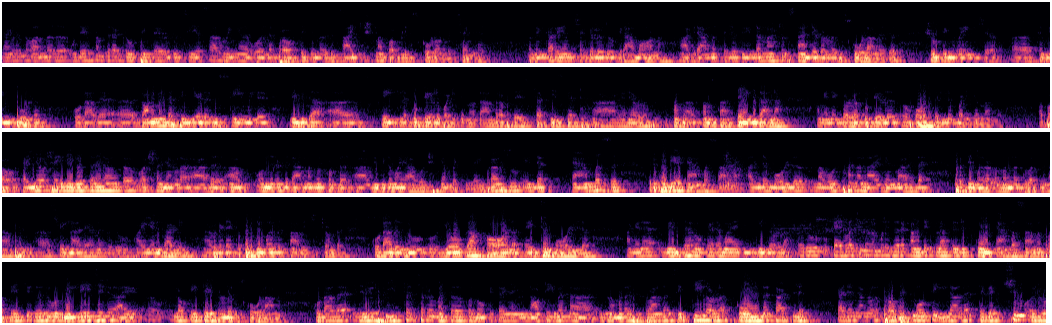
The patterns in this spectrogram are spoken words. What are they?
ഞങ്ങളിന്ന് വന്നത് ഉദയസമുദ്ര ഗ്രൂപ്പിന്റെ ഒരു സി എസ് ആർ വിങ് പോലെ പ്രവർത്തിക്കുന്ന ഒരു സായികൃഷ്ണ പബ്ലിക് സ്കൂളുണ്ട് ചെങ്കൽ. അപ്പോൾ നിങ്ങൾക്കറിയാം ചെങ്കൽ ഒരു ഗ്രാമമാണ്. ആ ഗ്രാമത്തിൽ ഒരു ഇന്റർനാഷണൽ സ്റ്റാൻഡേർഡ് ഉള്ള ഒരു സ്കൂളാണിത് ഷൂട്ടിംഗ് റേഞ്ച് സ്വിമ്മിംഗ് പൂൾ കൂടാതെ ഗവൺമെന്റ് ഓഫ് ഇന്ത്യയുടെ ഒരു സ്കീമിൽ വിവിധ സ്റ്റേറ്റിലെ കുട്ടികൾ പഠിക്കുന്നുണ്ട്. ആന്ധ്രാപ്രദേശ് ഛത്തീസ്ഗഡ് അങ്ങനെയുള്ള സംസ്ഥാന തെലങ്കാന അങ്ങനെയൊക്കെയുള്ള കുട്ടികൾ ഹോസ്റ്റലിലും പഠിക്കുന്നുണ്ട്. കഴിഞ്ഞ വർഷം ഇനി ഇരുപത്തഞ്ചാമത്തെ വർഷം ഞങ്ങൾ അത് ആ ഒന്ന് രണ്ട് കാരണങ്ങൾ കൊണ്ട് ആ വിപുലമായി ആഘോഷിക്കാൻ പറ്റിയില്ല. ഇപ്രാവശ്യം ഇതിന്റെ ക്യാമ്പസ് ഒരു പുതിയ ക്യാമ്പസാണ്. അതിന്റെ മുകളിൽ നവോത്ഥാന നായകന്മാരുടെ പ്രതിമകൾ മന്നത്ത് പത്മനാഭൻ ശ്രീനാരായണ ഗുരു അയ്യങ്കാളി അവരുടെയൊക്കെ പ്രതിമകൾ സ്ഥാപിച്ചിട്ടുണ്ട്. കൂടാതെ ഒരു യോഗ ഹാൾ ഏറ്റവും മുകളിൽ. അങ്ങനെ വിവിധകരമായ രീതിയിലുള്ള ഒരു കേരളത്തിൽ നമ്മൾ ഇതുവരെ കണ്ടിട്ടില്ലാത്ത ഒരു സ്കൂൾ ക്യാമ്പസാണ്. പ്രത്യേകിച്ച് ഇതൊരു വില്ലേജിൽ ലൊക്കേറ്റ് ആയിട്ടുള്ള ഒരു സ്കൂളാണ്. കൂടാതെ ഇതിന്റെ ഒരു ഫീസ് സ്ട്രക്ചറും മറ്റതൊക്കെ നോക്കിക്കഴിഞ്ഞാൽ ഈ നോട്ട് ഈവൻ നമ്മുടെ ട്രിവാൻഡ്രം സിറ്റിയിലുള്ള സ്കൂളിനെക്കാട്ടിൽ കാര്യം ഞങ്ങൾ പ്രോഫിറ്റ് മോട്ടി ഇല്ലാതെ തികച്ചും ഒരു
